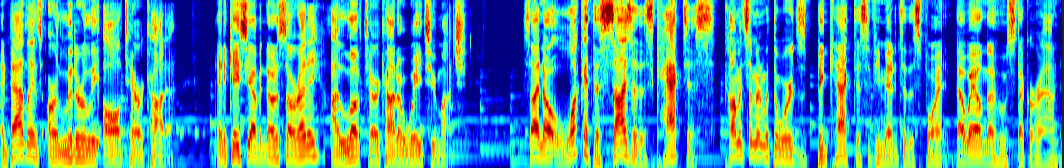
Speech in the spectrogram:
And Badlands are literally all terracotta. And in case you haven't noticed already, I love terracotta way too much. Side note, look at the size of this cactus. Comment something with the words big cactus if you made it to this point. That way I'll know who stuck around.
